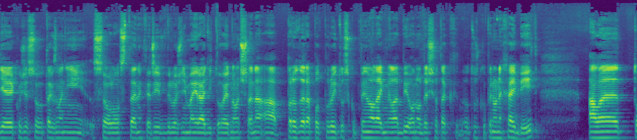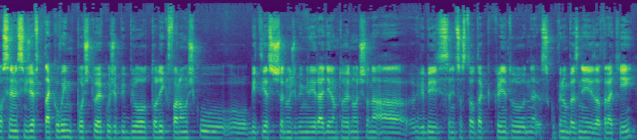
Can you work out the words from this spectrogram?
jako že jsou takzvaní solosten, kteří vyloženě mají rádi toho jednoho člena a proto teda podporují tu skupinu, ale jakmile by on odešel, tak tu skupinu nechají být. Ale to si nemyslím, že v takovém počtu, jako že by bylo tolik fanoušků BTS členů, že by měli rádi jenom toho jednoho člena a kdyby se něco stalo, tak klidně tu skupinu bez něj zatratí.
